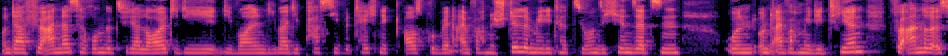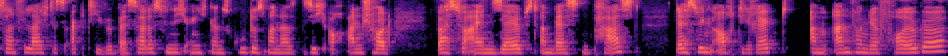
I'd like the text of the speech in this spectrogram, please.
Und dafür andersherum gibt es wieder Leute, die, die wollen lieber die passive Technik ausprobieren, einfach eine stille Meditation, sich hinsetzen und, und einfach meditieren. Für andere ist dann vielleicht das Aktive besser. Das finde ich eigentlich ganz gut, dass man da sich auch anschaut, was für einen selbst am besten passt. Deswegen auch direkt am Anfang der Folge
